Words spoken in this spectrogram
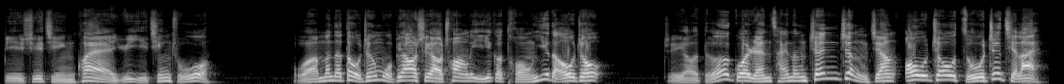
必须尽快予以清除。我们的斗争目标是要创立一个统一的欧洲，只有德国人才能真正将欧洲组织起来。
